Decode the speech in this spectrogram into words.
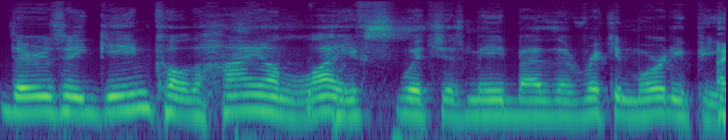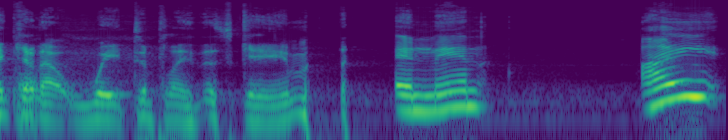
there's a game called High on Life, which is made by the Rick and Morty people. I cannot wait to play this game. And man, I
